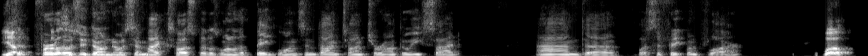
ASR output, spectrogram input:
Yeah. For those who don't know, St. Mike's Hospital is one of the big ones in downtown Toronto East Side. And uh, what's the frequent flyer? Well,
